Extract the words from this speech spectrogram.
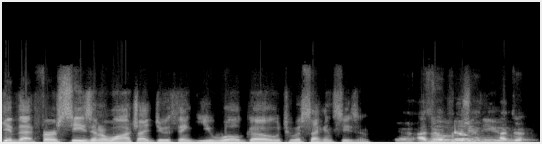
Give that first season a watch. I do think you will go to a second season. yeah, I do So appreciate you- I do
